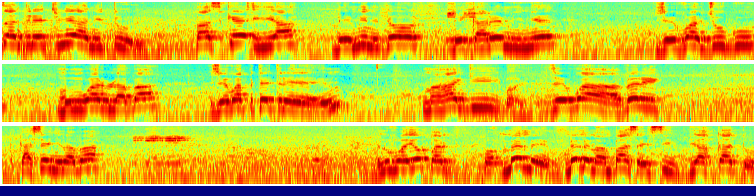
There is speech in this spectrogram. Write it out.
Vous entretuez en Ituri parce qu'il y a des mines d'or, des carrés miniers. Je vois Djougou, Mungwalu là-bas. Je vois peut-être hein, Mahagi. Je vois Very Kassenyi là-bas. Nous voyons par, bon, même, même Mambasa ici, Biakato,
